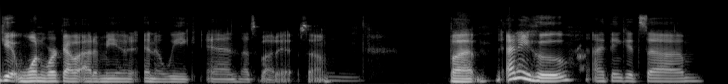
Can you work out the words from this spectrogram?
Get one workout out of me in a week, and that's about it. So, mm. but anywho, I think it's um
